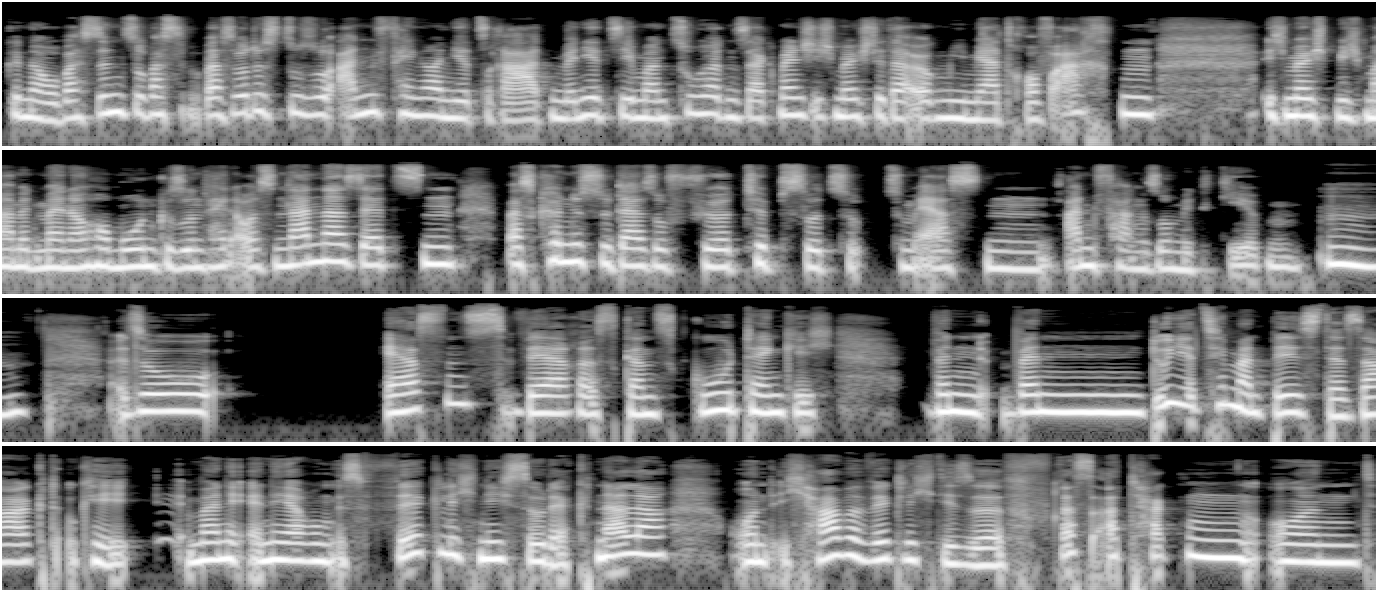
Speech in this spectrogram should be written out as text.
genau, was sind so, was, was würdest du so Anfängern jetzt raten, wenn jetzt jemand zuhört und sagt, Mensch, ich möchte da irgendwie mehr drauf achten, ich möchte mich mal mit meiner Hormongesundheit auseinandersetzen, was könntest du da so für Tipps so zu, zum ersten Anfang so mitgeben? Mhm. Also, erstens wäre es ganz gut, denke ich, wenn, wenn du jetzt jemand bist, der sagt, okay, meine Ernährung ist wirklich nicht so der Knaller und ich habe wirklich diese Fressattacken und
